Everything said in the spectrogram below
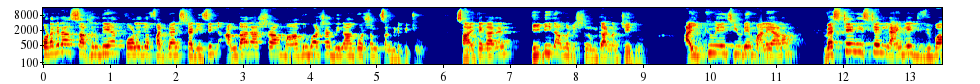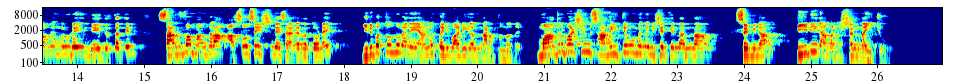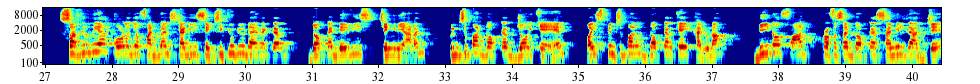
Kodakara Sahrudaya college of advance സ്റ്റഡീസിൽ അന്താരാഷ്ട്ര മാതൃഭാഷാ ദിനാഘോഷം സംഘടിപ്പിച്ചു. സാഹിത്യകാരൻ ടി ഡി രാമകൃഷ്ണൻ ഉദ്ഘാടനം ചെയ്തു. ഐ ക്യു എ സിയുടെ മലയാളം വെസ്റ്റേൺ ഈസ്റ്റേൺ ലാംഗ്വേജ് വിഭാഗങ്ങളുടെ നേതൃത്വത്തിൽ സർവമംഗള അസോസിയേഷന്റെ സഹകരണത്തോടെ ഇരുപത്തൊന്ന് വരെയാണ് പരിപാടികൾ നടത്തുന്നത്. മാതൃഭാഷയും സാഹിത്യവും എന്ന വിഷയത്തിൽ നടന്ന സെമിനാർ ടി ഡി രാമകൃഷ്ണൻ നയിച്ചു. Sahrudaya college of advanced studies executive director doctor Davis Chenginiyadan principal doctor Joy K L vice principal doctor K Karuna dean of art professor doctor Sanil Raj J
